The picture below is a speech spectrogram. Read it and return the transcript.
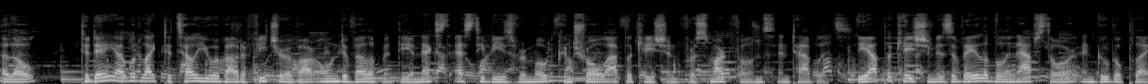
Hello. Today I would like to tell you about a feature of our own development, the inext STB's remote control application for smartphones and tablets. The application is available in App Store and Google Play.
